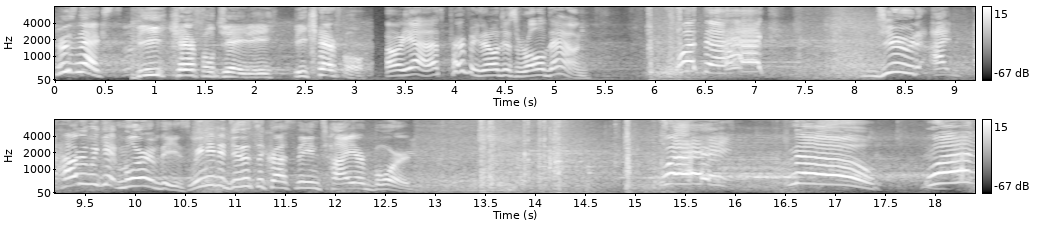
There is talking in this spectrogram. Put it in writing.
Who's next? Be careful, JD. Be careful. Oh yeah, that's perfect. It'll just roll down. What the heck? Dude, I, how do we get more of these? We need to do this across the entire board. Wait! No! What?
